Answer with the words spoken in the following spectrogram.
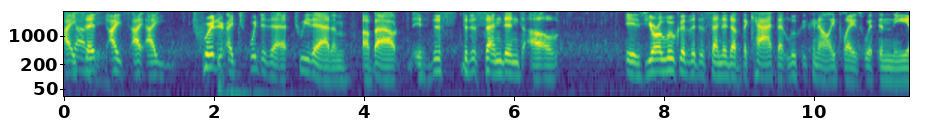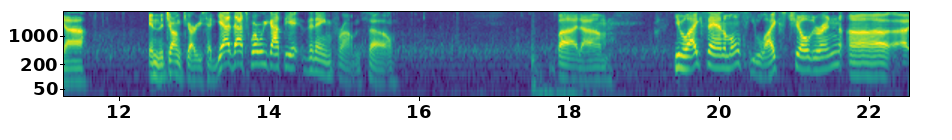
I said be. I, I I Twitter I tweeted at tweeted at him about is this the descendant of is your Luca the descendant of the cat that Luca Canali plays with in the uh, in the junkyard? He said, yeah, that's where we got the the name from. So, but um, he likes animals. He likes children. Uh, Uh,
